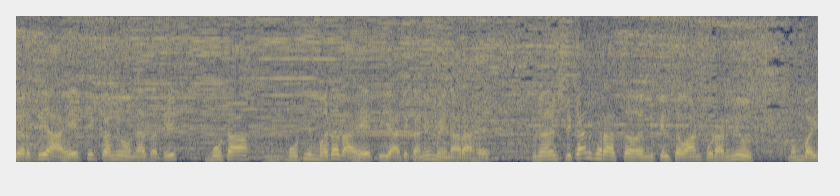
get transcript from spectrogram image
गर्दी आहे ती कमी होण्यासाठी मोठा मोठी मदत आहे ती या ठिकाणी मिळणार आहे. श्रीकांत खरासह निखिल चव्हाण पुढार न्यूज मुंबई.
